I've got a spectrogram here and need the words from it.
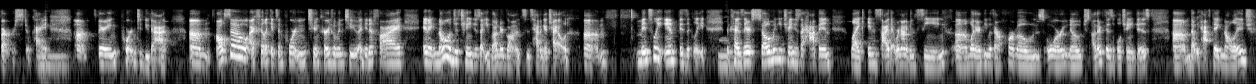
first. Okay. Mm. Um, it's very important to do that. Um, also, I feel like it's important to encourage women to identify and acknowledge the changes that you've undergone since having a child. Um, mentally and physically mm. because there's so many changes that happen like inside that we're not even seeing, um, whether it be with our hormones or you know just other physical changes um, that we have to acknowledge,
